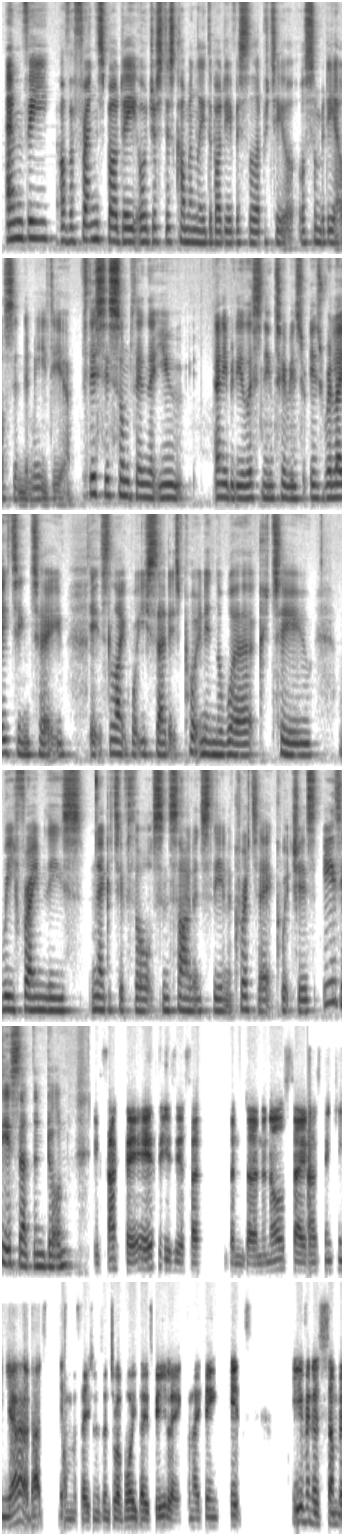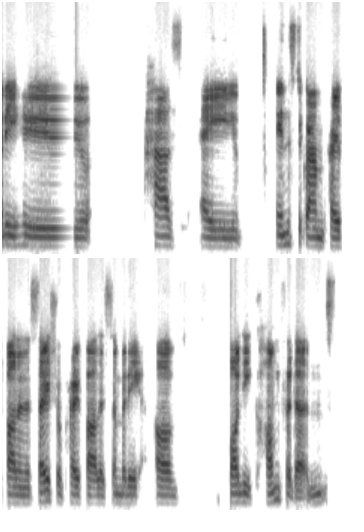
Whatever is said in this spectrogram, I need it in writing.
envy of a friend's body, or just as commonly the body of a celebrity or, or somebody else in the media. If this is something that you anybody listening to is is relating to it's like what you said it's putting in the work to reframe these negative thoughts and silence the inner critic which is easier said than done exactly it is easier said been done. And also, I was thinking, yeah, that's conversations and to avoid those feelings. And I think it's even as somebody who has a Instagram profile and a social profile as somebody of body confidence,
